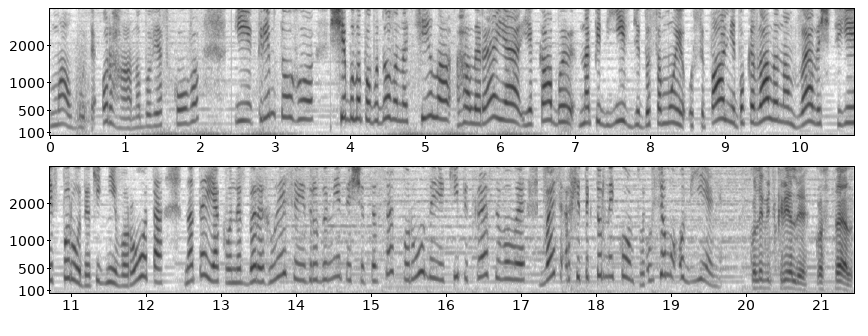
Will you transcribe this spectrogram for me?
мав бути орган обов'язково. І крім того, ще була побудована ціла галерея, яка би на під'їзді до самої усипальні показала нам велич цієї споруди, вхідні ворота, на те, як вони збереглися, і зрозуміти, що це все споруди, які підкреслювали весь архітектурний комплекс у всьому об'ємі. Коли відкрили костел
